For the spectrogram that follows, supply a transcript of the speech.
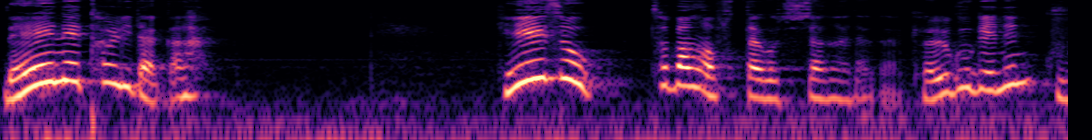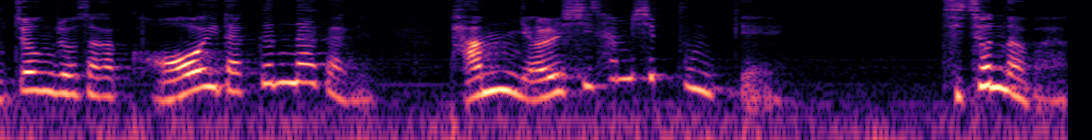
내내 털리다가 계속 처방 없었다고 주장하다가 결국에는 국정조사가 거의 다 끝나가는 밤 10시 30분께 지쳤나 봐요.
